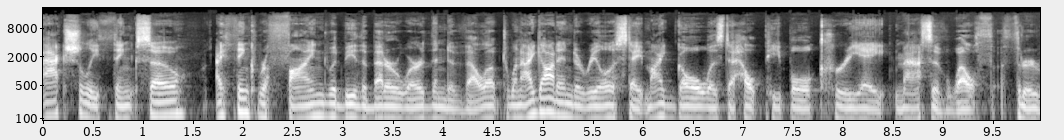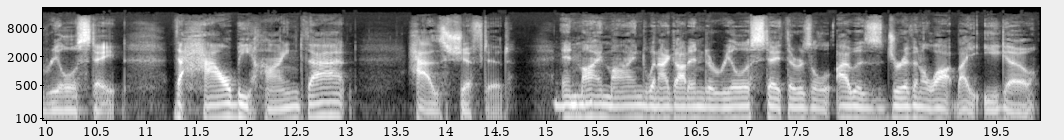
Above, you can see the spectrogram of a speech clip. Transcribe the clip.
actually think so. I think refined would be the better word than developed. When I got into real estate, my goal was to help people create massive wealth through real estate. The how behind that has shifted. In mm-hmm. my mind, when I got into real estate, there was a, I was driven a lot by ego.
